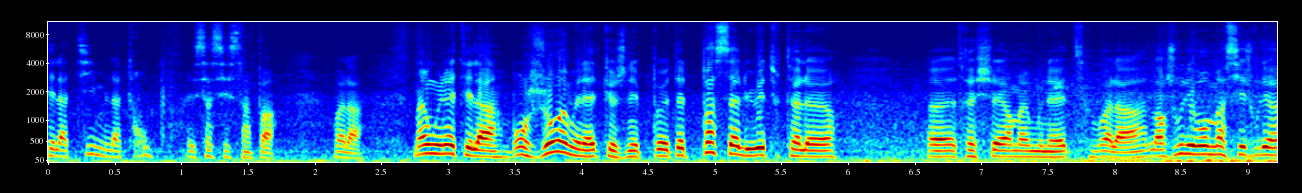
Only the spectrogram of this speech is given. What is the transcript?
la team, la troupe. Et ça, c'est sympa. Voilà. Mamounette est là. Bonjour Mamounette, que je n'ai peut-être pas salué tout à l'heure. Euh, très cher Mamounette. Voilà. Alors je voulais vous remercier, je voulais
